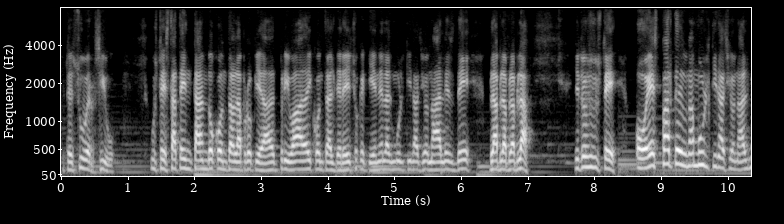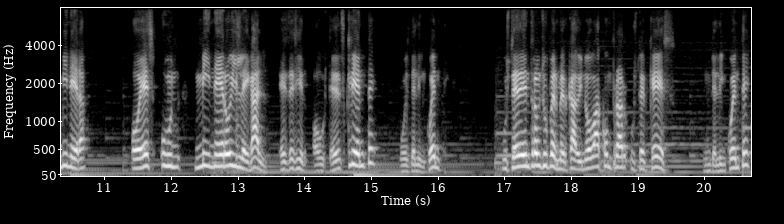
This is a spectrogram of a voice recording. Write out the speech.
usted es subversivo. Usted está atentando contra la propiedad privada y contra el derecho que tienen las multinacionales de bla, bla, bla, bla. Y entonces usted o es parte de una multinacional minera o es un minero ilegal. Es decir, o usted es cliente o es delincuente. Usted entra a un supermercado y no va a comprar, ¿usted qué es? ¿Un delincuente?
